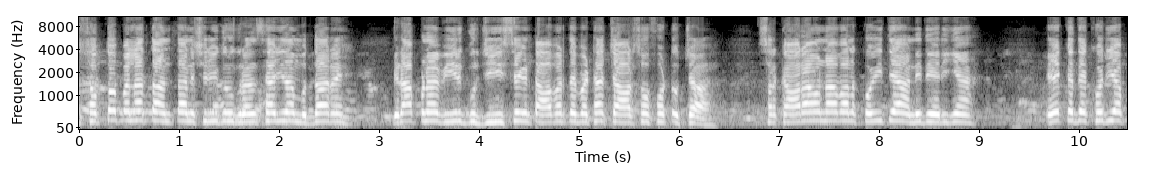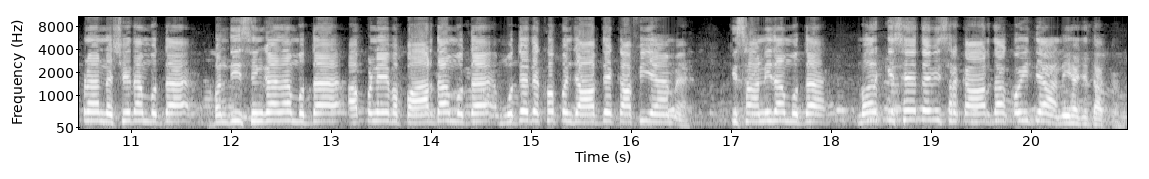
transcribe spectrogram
ਸਭ ਤੋਂ ਪਹਿਲਾਂ ਧੰਨ ਧੰਨ ਸ੍ਰੀ ਗੁਰੂ ਗ੍ਰੰਥ ਸਾਹਿਬ ਜੀ ਦਾ ਮੁੱਦਾ ਰਹੇ। ਜਿਹੜਾ ਆਪਣਾ ਵੀਰ ਗੁਰਜੀਤ ਸਿੰਘ ਟਾਵਰ ਤੇ ਬੈਠਾ 400 ਫੁੱਟ ਉੱਚਾ। ਸਰਕਾਰਾਂ ਉਹਨਾਂ ਵੱਲ ਕੋਈ ਧਿਆਨ ਨਹੀਂ ਦੇ ਰਹੀਆਂ। ਇੱਕ ਦੇਖੋ ਜੀ ਆਪਣਾ ਨਸ਼ੇ ਦਾ ਮੁੱਦਾ ਬੰਦੀ ਸਿੰਘਾਂ ਦਾ ਮੁੱਦਾ ਆਪਣੇ ਵਪਾਰ ਦਾ ਮੁੱਦਾ। ਮੁੱਦੇ ਦੇਖੋ ਪੰਜਾਬ ਦੇ ਕਾਫੀ ਅਹਿਮ ਹੈ ਕਿਸਾਨੀ ਦਾ ਮੁੱਦਾ ਹੈ, ਮਗਰ ਕਿਸੇ ਤੇ ਵੀ ਸਰਕਾਰ ਦਾ ਕੋਈ ਧਿਆਨ ਨਹੀਂ ਹਜੇ ਤੱਕ। ਨੂੰ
